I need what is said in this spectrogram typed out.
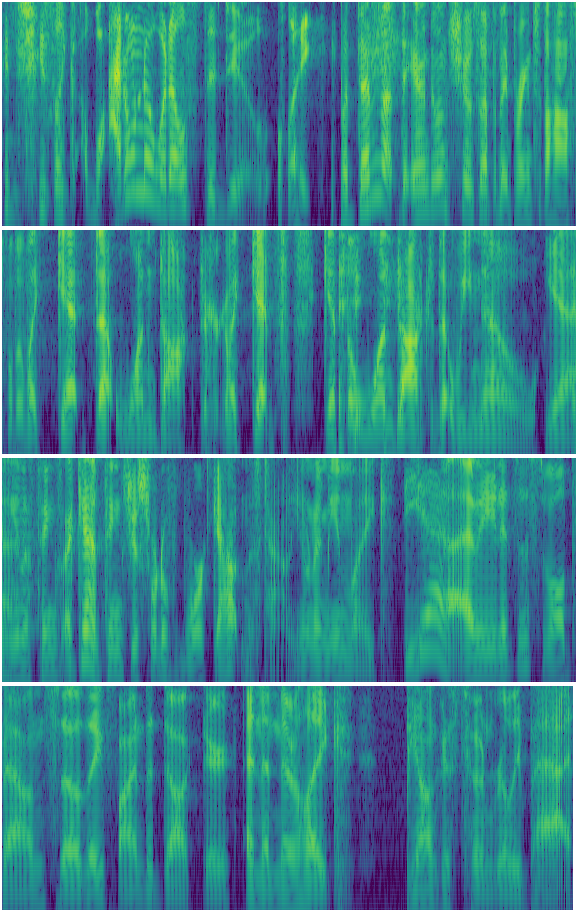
and she's like well, i don't know what else to do like But then the, the ambulance shows up and they bring him to the hospital. They're like, get that one doctor, like get get the one doctor that we know. Yeah. And you know things again, things just sort of work out in this town. You know what I mean? Like yeah i mean it's a small town so they find the doctor and then they're like bianca's doing really bad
